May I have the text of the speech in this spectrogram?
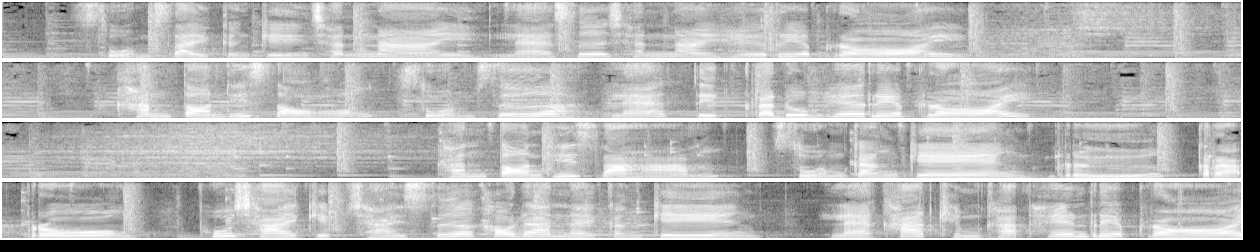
1 สวมใส่กางเกงชั้นใน และเสื้อชั้นในให้เรียบร้อย ขั้นตอนที่ 2 สวมเสื้อและติดกระดุมให้เรียบร้อย ขั้นตอนที่ 3 สวมกางเกง หรือกระโปรง ผู้ชายเก็บชายเสื้อเข้าด้านในกางเกง และคาดเข็มขัดให้เรียบร้อย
